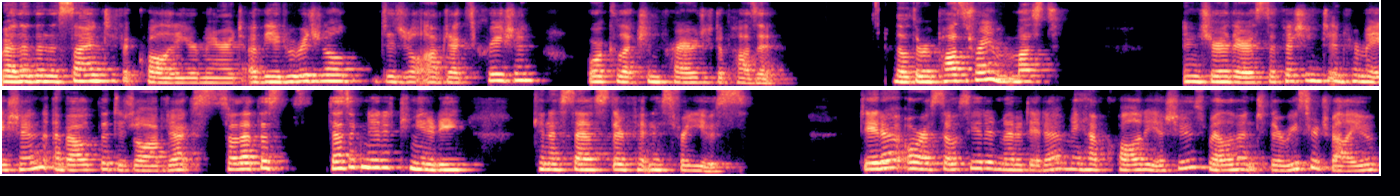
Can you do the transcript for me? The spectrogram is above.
rather than the scientific quality or merit of the original digital objects creation or collection prior to deposit. Though the repository must ensure there is sufficient information about the digital objects so that the designated community can assess their fitness for use. Data or associated metadata may have quality issues relevant to their research value,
